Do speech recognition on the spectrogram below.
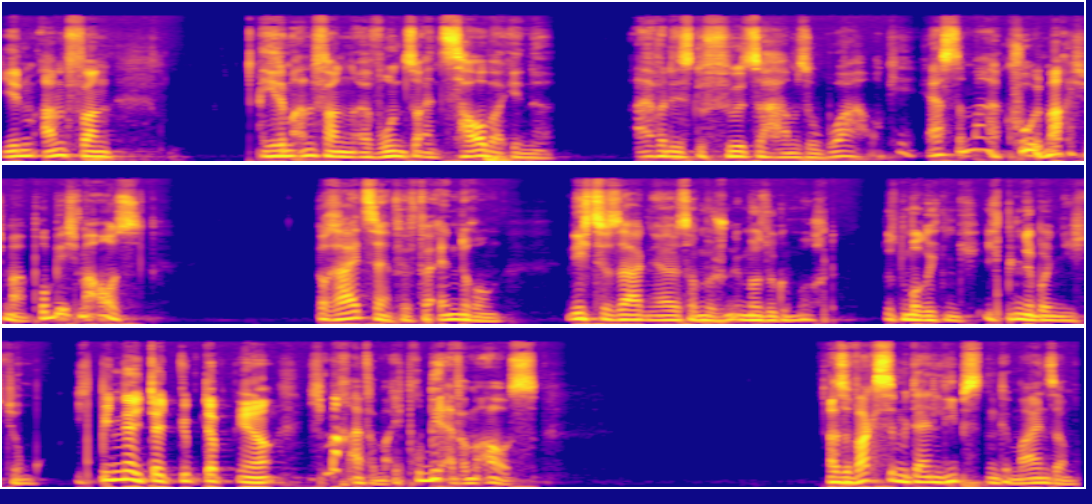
Jedem Anfang jedem Anfang äh, wohnt so ein Zauber inne. Einfach dieses Gefühl zu haben, so, wow, okay, erste Mal, cool, mach ich mal, probiere ich mal aus. Bereit sein für Veränderung. Nicht zu sagen, ja, das haben wir schon immer so gemacht. Das mache ich nicht. Ich bin aber nicht so. Ich bin nicht der Typ, der, ja. Ich mache einfach mal, ich probiere einfach mal aus. Also wachse mit deinen Liebsten gemeinsam.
